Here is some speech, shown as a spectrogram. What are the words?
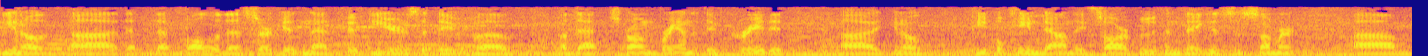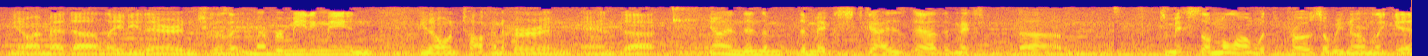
you know uh, that that follow the circuit in that 50 years that they've uh, of that strong brand that they've created. Uh, you know, people came down, they saw our booth in Vegas this summer. Um, you know, I met a lady there, and she goes, "I remember meeting me," and you know, and talking to her, and and uh, you know, and then the the mixed guys, uh, the mixed. Uh, to mix them along with the pros that we normally get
